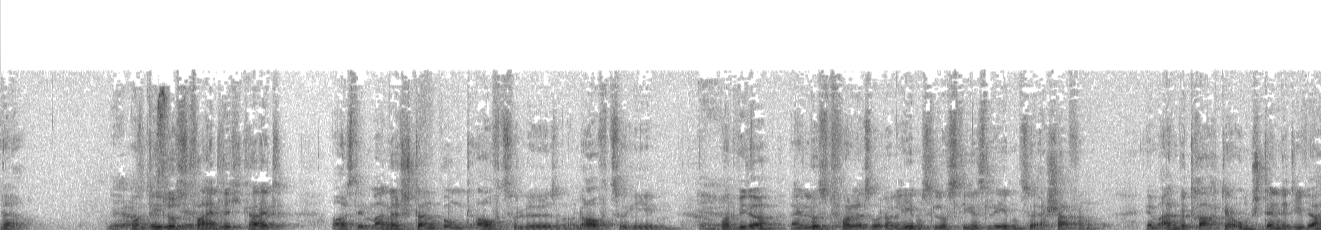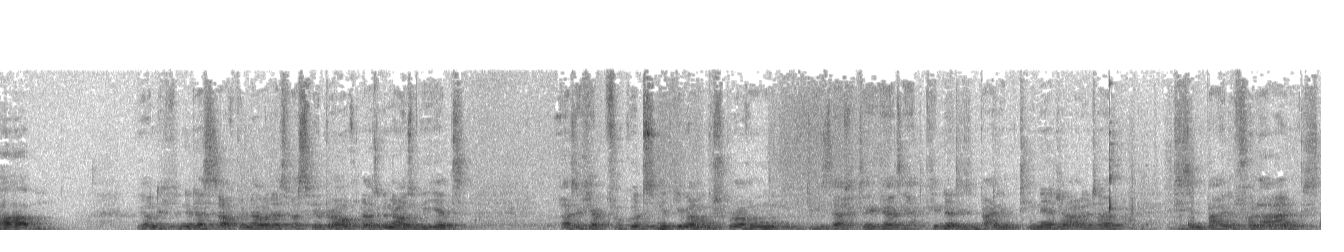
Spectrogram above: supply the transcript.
ja. Ne, also, Und die Lustfeindlichkeit aus dem Mangelstandpunkt aufzulösen und aufzuheben und wieder ein lustvolles oder lebenslustiges Leben zu erschaffen im Anbetracht der Umstände, die wir haben. Ja, und ich finde, das ist auch genau das, was wir brauchen. Also genauso wie jetzt, also ich habe vor kurzem mit jemandem gesprochen, die sagte, ja, sie hat Kinder, die sind beide im Teenageralter, die sind beide voller Angst.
